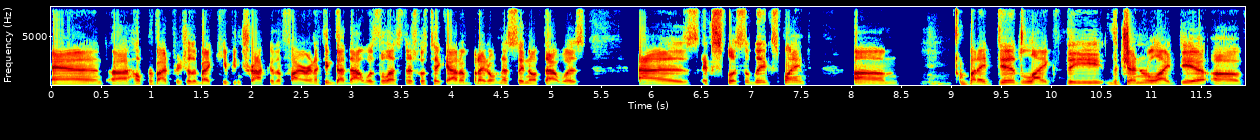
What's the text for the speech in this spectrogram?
and uh, help provide for each other by keeping track of the fire. And I think that that was the lesson they're supposed to take out of, but I don't necessarily know if that was as explicitly explained. Um, but I did like the the general idea of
